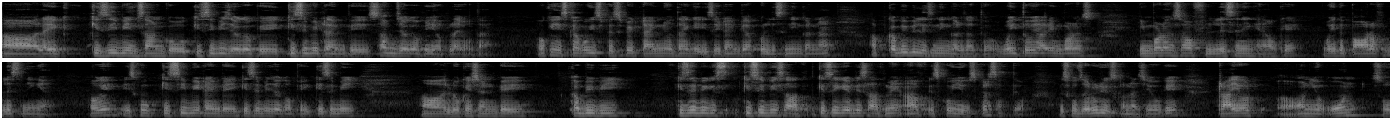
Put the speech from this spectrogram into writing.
लाइक किसी भी इंसान को किसी भी जगह पे किसी भी टाइम पे सब जगह पे अप्लाई होता है। ओके okay, इसका कोई स्पेसिफिक टाइम नहीं होता है कि इसी टाइम पे आपको लिसनिंग करना है आप कभी भी लिसनिंग कर सकते हो वही तो यार इम्पोर्टेंस इम्पोर्टेंस ऑफ़ लिसनिंग है ओके okay? वही तो पावर ऑफ़ लिसनिंग है ओके okay? इसको किसी भी टाइम पे किसी भी जगह पे किसी भी लोकेशन पे कभी भी किसी भी किस, किसी भी साथ किसी के भी साथ में आप इसको यूज़ कर सकते हो इसको ज़रूर यूज़ करना चाहिए okay try out on your own so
